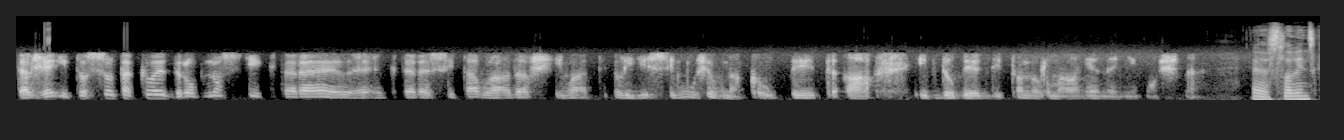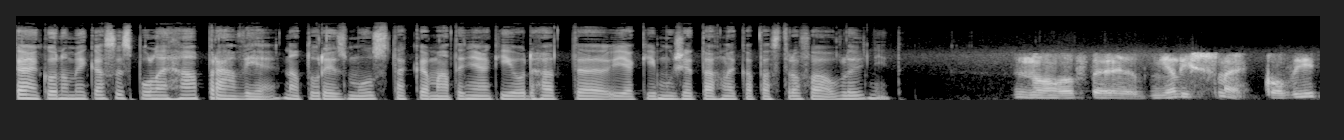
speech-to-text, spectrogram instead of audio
Takže i to jsou takové drobnosti, které, které si ta vláda všímá, lidi si můžou nakoupit a i v době, kdy to normálně není možné. Eh, Slovinská ekonomika se spoléhá právě na turismus, tak máte nějaký odhad, eh, jak ji může tahle katastrofa ovlivnit? No, měli jsme covid,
